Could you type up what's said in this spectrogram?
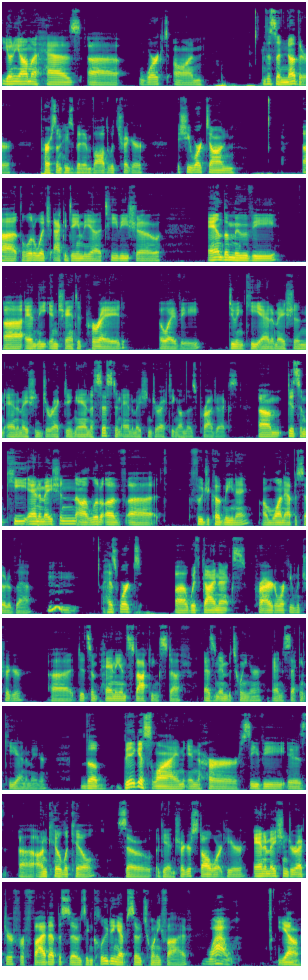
Yoneyama has uh, worked on this is another person who's been involved with Trigger. She worked on uh, the Little Witch Academia TV show and the movie uh, and the Enchanted Parade OAV, doing key animation, animation directing, and assistant animation directing on those projects. Um, did some key animation, a little of uh, Fujiko Mine on one episode of that. Hmm. Has worked uh, with Gainax prior to working with Trigger. Uh, did some panty and stocking stuff as an in betweener and a second key animator. The biggest line in her CV is uh, on Kill la Kill. So again, Trigger stalwart here, animation director for five episodes, including episode twenty-five. Wow. Yeah.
